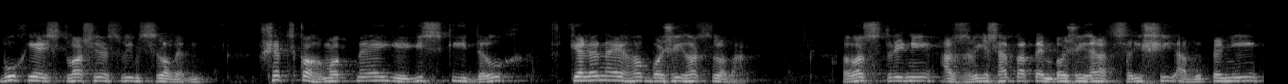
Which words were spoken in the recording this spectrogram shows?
Bůh jej stvořil svým slovem. Všecko hmotné je jistý druh vtěleného božího slova. Rostliny a zvířata ten boží hlad slyší a vyplní,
